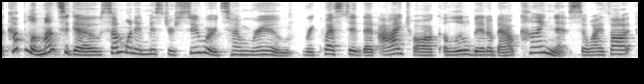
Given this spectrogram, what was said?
a couple of months ago, someone in Mr. Seward's homeroom requested that I talk a little bit about kindness. So I thought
